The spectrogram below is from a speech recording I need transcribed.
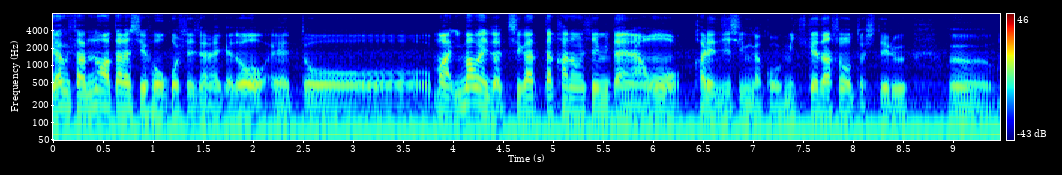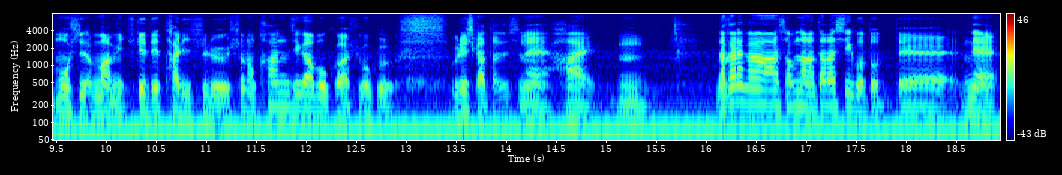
ヤグさんの新しい方向性じゃないけど、えっ、ー、とまあ今までとは違った可能性みたいなのを彼自身がこう見つけ出そうとしてる、うん、もうし、まあ見つけてたりする、その感じが僕はすごく嬉しかったですね。はい。うん。なかなかそんな新しいことってね、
